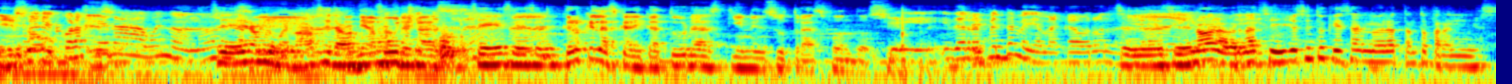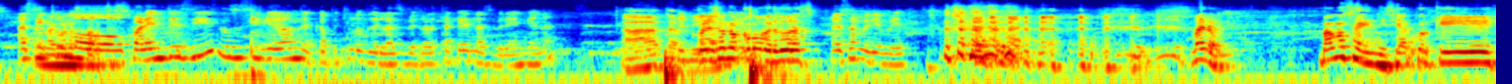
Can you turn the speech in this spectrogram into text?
Eso, de coraje eso. era bueno, ¿no? Sí, era muy bueno, sí, Tenía mucha muchas. Sí, sí, sí. Creo que las caricaturas tienen su trasfondo Sí, siempre. y de repente medio macabrona. sí ¿no? sí Y no la de- verdad sí yo siento que esa no era tanto para niños Así como paréntesis, no sé si vieron el capítulo de las el ataque de las berenjenas. Ah, también. Por eso no como verduras. A Eso me dio miedo. Bueno, vamos a iniciar porque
